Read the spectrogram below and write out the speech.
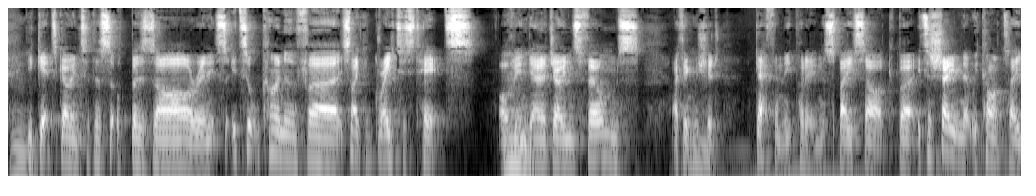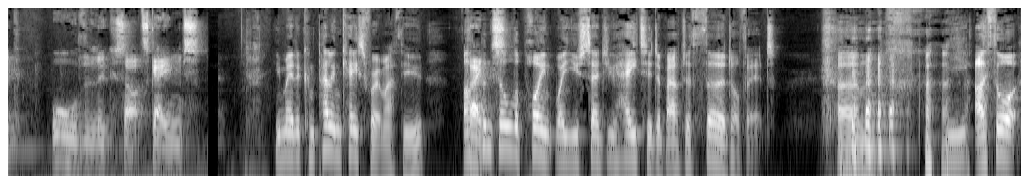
mm. you get to go into the sort of bazaar, and it's it's all kind of uh, it's like a greatest hits of Indiana Jones films. I think we should definitely put it in the space arc, but it's a shame that we can't take all the LucasArts games. You made a compelling case for it, Matthew. Up Thanks. until the point where you said you hated about a third of it. Um, I thought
